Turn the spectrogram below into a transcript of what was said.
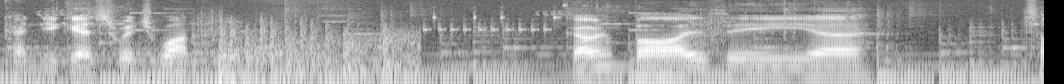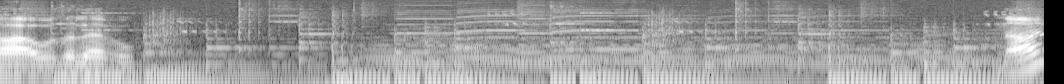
Can you guess which one? Going by the uh, title of the level. No?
